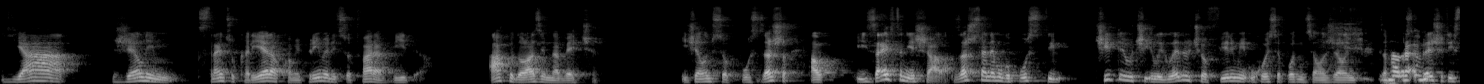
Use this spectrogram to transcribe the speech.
Ja želim stranicu karijera koja mi primjerice otvara video. Ako dolazim na večer i želim se opustiti, zašto, ali i zaista nije šala, zašto se ja ne mogu pustiti čitajući ili gledajući o firmi u kojoj se potencijalno želim zaposliti. Previše tih.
